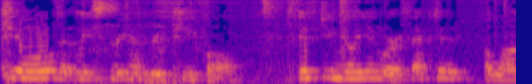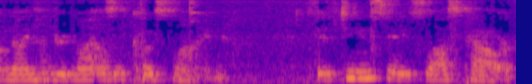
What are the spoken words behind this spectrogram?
killed at least 300 people. 50 million were affected along 900 miles of coastline. 15 states lost power.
